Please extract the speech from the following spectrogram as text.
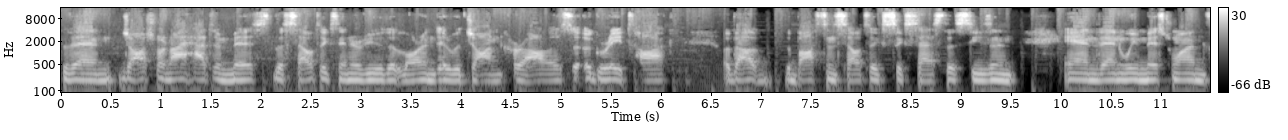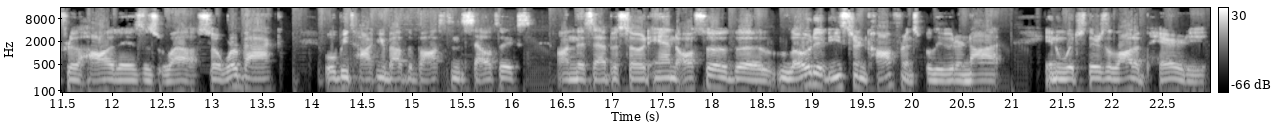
Then Joshua and I had to miss the Celtics interview that Lauren did with John Karalis. A great talk about the Boston Celtics' success this season. And then we missed one for the holidays as well. So we're back. We'll be talking about the Boston Celtics on this episode and also the loaded Eastern Conference, believe it or not, in which there's a lot of parity.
